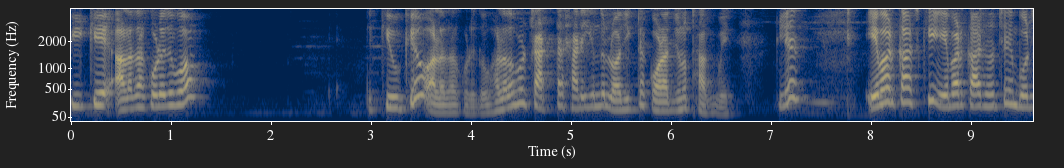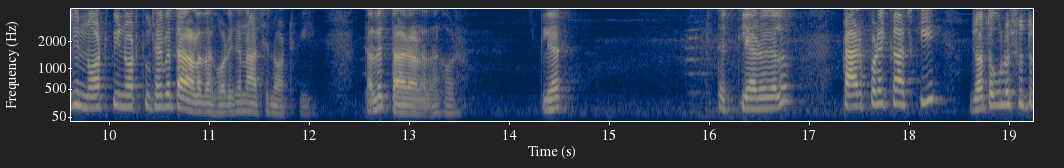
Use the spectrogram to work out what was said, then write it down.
পিকে আলাদা করে দেবো কিউকেও আলাদা করে দেবো। আলাদা করে চারটা শাড়ি কিন্তু লজিকটা করার জন্য থাকবে। ক্লিয়ার এবার কাজ কি? এবার কাজ হচ্ছে আমি বলছি নট পি নট কিউ থাকবে তার আলাদা ঘর, এখানে আছে নট পি তাহলে তার আলাদা ঘর। ক্লিয়ার তো ক্লিয়ার হয়ে গেল। তারপরে কাজ কি? যতগুলো সূত্র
